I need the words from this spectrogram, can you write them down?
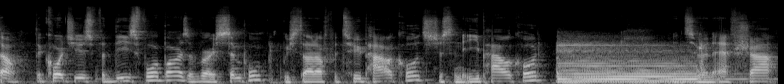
So the chords used for these four bars are very simple. We start off with two power chords, just an E power chord, into an F sharp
